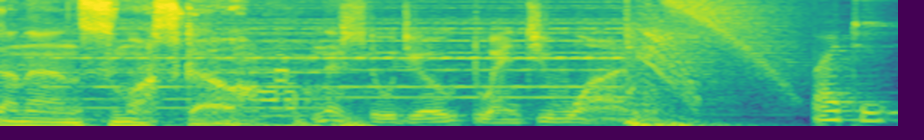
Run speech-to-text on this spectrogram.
Резонанс Москва. На студию 21. Bye, two.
